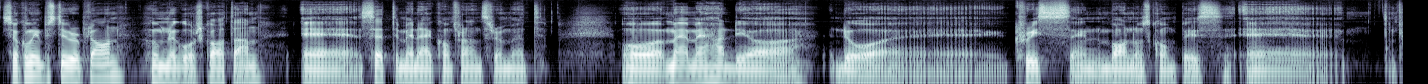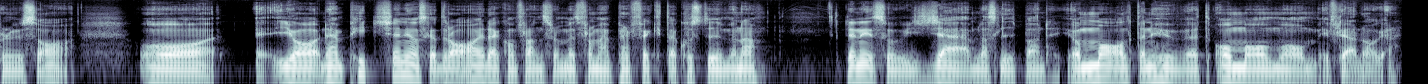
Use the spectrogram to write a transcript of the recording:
så jag kom in på Stureplan, Humlegårdsgatan, eh, sätter mig i det här konferensrummet. Och med mig hade jag då eh, Chris, en barndomskompis eh, från USA. Och eh, jag, den här pitchen jag ska dra i det här konferensrummet för de här perfekta kostymerna. Den är så jävla slipad. Jag har malt den i huvudet om och om och om i flera dagar.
